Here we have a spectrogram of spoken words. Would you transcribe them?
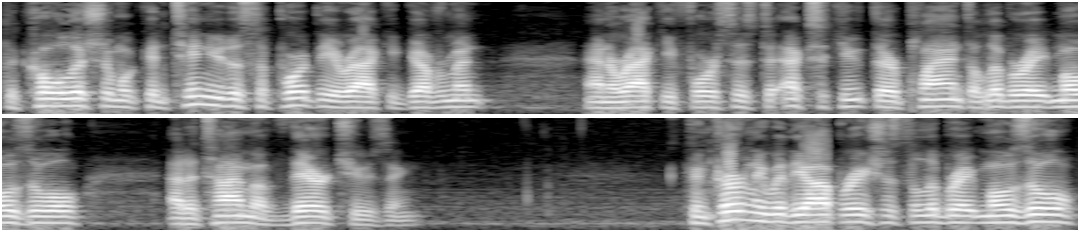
The coalition will continue to support the Iraqi government and Iraqi forces to execute their plan to liberate Mosul at a time of their choosing. Concurrently with the operations to liberate Mosul,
